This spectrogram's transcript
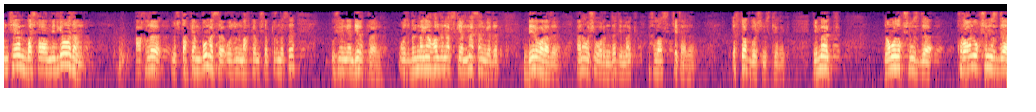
unchayam boshqara olmaydigan odam aqli mustahkam bo'lmasa o'zini mahkam ushlab turmasa o'shanga berib qo'yadi. O'zi bilmagan holda nafsga man sanga deb berib yuboradi. Ana o'sha o'rinda demak ixlos ketadi. Ehtiyot bo'lishimiz kerak. Demak namoz o'qishimizda qur'on o'qishimizda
